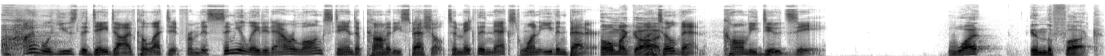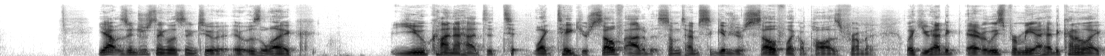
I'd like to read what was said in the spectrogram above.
I will use the data I've collected from this simulated hour-long stand-up comedy special to make the next one even better. Oh my God. Until then, call me Dudesy. What in the fuck? Yeah, it was interesting listening to it. It was like you kind of had to t- like take yourself out of it sometimes to give yourself like a pause from it. Like you had to, at least for me, I had to kind of like,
